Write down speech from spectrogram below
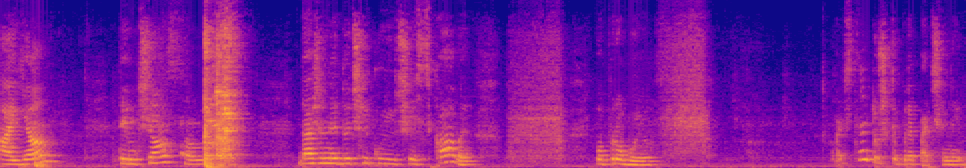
А я тим часом, навіть не дочікуючись кави, попробую. Бачите, трошки припечений.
